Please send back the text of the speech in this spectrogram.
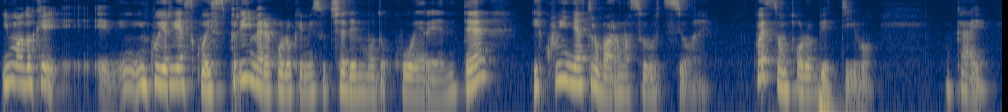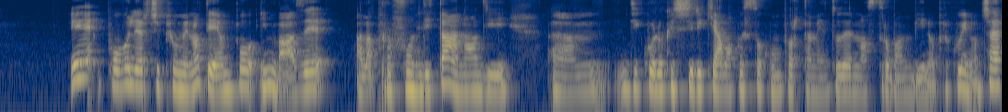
in modo che in cui riesco a esprimere quello che mi succede in modo coerente e quindi a trovare una soluzione. Questo è un po' l'obiettivo, ok? E può volerci più o meno tempo in base alla profondità no? di, um, di quello che ci richiama questo comportamento del nostro bambino, per cui non c'è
